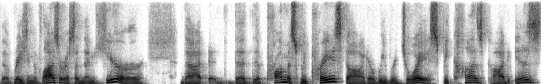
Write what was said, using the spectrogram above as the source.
the raising of Lazarus, and then here that the the promise we praise God or we rejoice because God is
